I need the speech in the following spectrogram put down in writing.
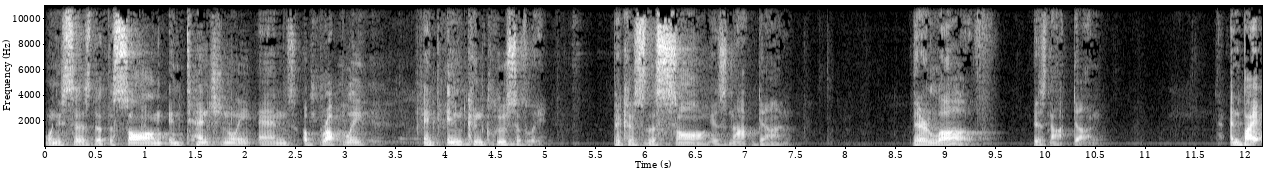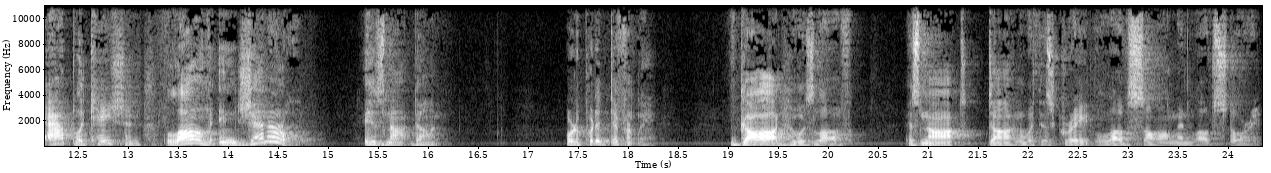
when he says that the song intentionally ends abruptly and inconclusively because the song is not done. Their love is not done. And by application, love in general is not done. Or to put it differently, God, who is love, is not done with his great love song and love story.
